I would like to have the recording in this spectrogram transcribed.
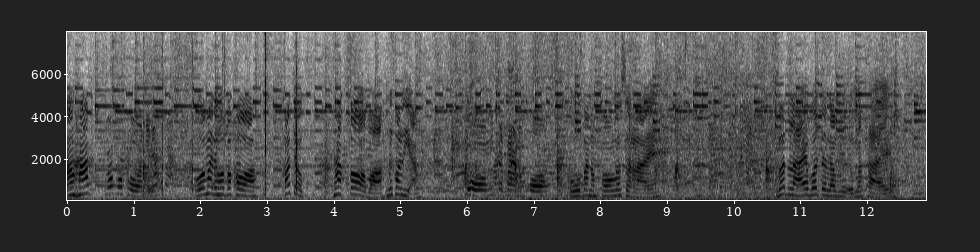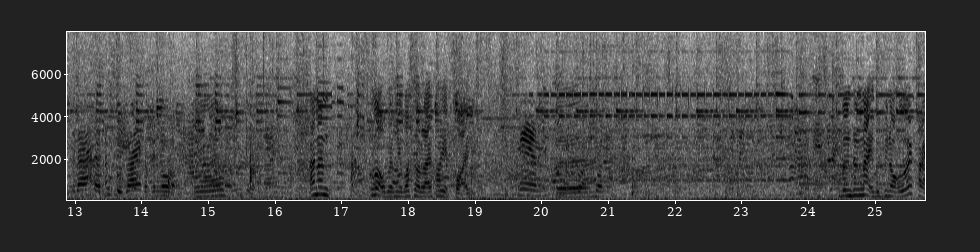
อ้าวฮะว่าก็พอนี่นะป้าโอ้ยมาแต่หัวปลาคอเขาจะ ทับต่อบ่หรือเขาเลี้ยงโอ้มีแต่ป้าน้ำพองโอ้ปลาน้ำพองก็ส่วนหลายเบิดหลายเบิดแต่ละมือมาขายจะได้แต่มันถือได้กับเป็นโลโอ้อันนั้นหลอกแบบนี้ว่าส่วนหลายเขาเห็ดปล่อยแม่นเออควรเบิ่งทางไหนคุณพี่น้องเอ้ยไข่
